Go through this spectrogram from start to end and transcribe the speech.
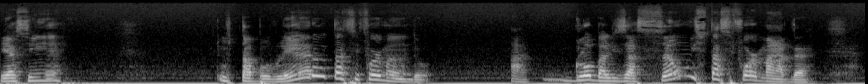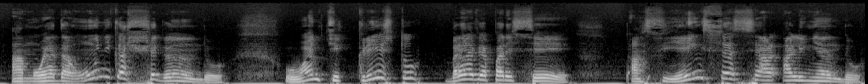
E assim é. O tabuleiro está se formando. A globalização está se formada. A moeda única chegando. O anticristo breve aparecer. A ciência se alinhando.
